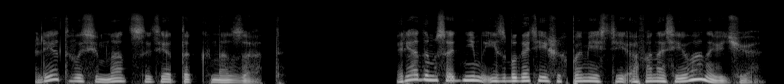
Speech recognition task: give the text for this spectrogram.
— лет восемнадцати так назад. Рядом с одним из богатейших поместий Афанасия Ивановича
